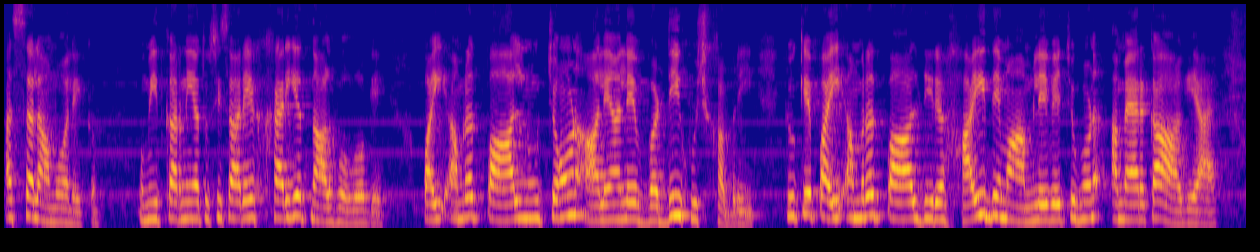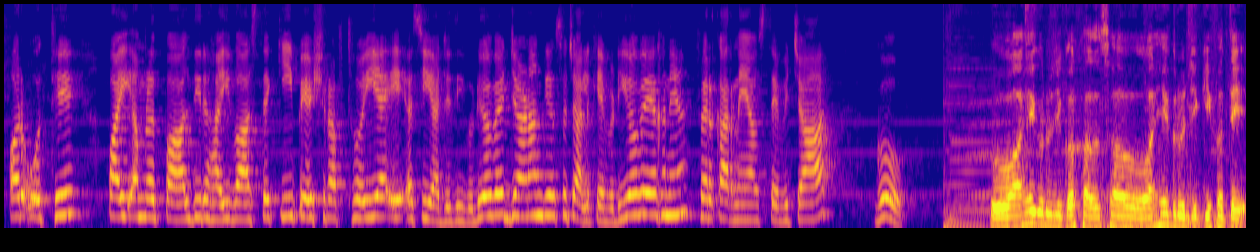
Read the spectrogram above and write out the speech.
ਅਸਲਾਮੁ ਅਲੈਕਮ ਉਮੀਦ ਕਰਨੀ ਆ ਤੁਸੀਂ ਸਾਰੇ ਖੈਰੀਅਤ ਨਾਲ ਹੋਵੋਗੇ। ਭਾਈ ਅਮਰਤਪਾਲ ਨੂੰ ਚਾਹਣ ਵਾਲਿਆਂ ਲਈ ਵੱਡੀ ਖੁਸ਼ਖਬਰੀ, ਕਿਉਂਕਿ ਭਾਈ ਅਮਰਤਪਾਲ ਦੀ ਰਿਹਾਈ ਦੇ ਮਾਮਲੇ ਵਿੱਚ ਹੁਣ ਅਮਰੀਕਾ ਆ ਗਿਆ ਹੈ। ਔਰ ਉੱਥੇ ਭਾਈ ਅਮਰਤਪਾਲ ਦੀ ਰਿਹਾਈ ਵਾਸਤੇ ਕੀ ਪੇਸ਼ਰਫਤ ਹੋਈ ਹੈ, ਇਹ ਅਸੀਂ ਅੱਜ ਦੀ ਵੀਡੀਓ ਵਿੱਚ ਜਾਣਾਂਗੇ। ਸੋ ਚੱਲ ਕੇ ਵੀਡੀਓ ਵੇਖਦੇ ਹਾਂ। ਫਿਰ ਕਰਨੇ ਆ ਉਸ ਤੇ ਵਿਚਾਰ। ਗੋ ਵਾਹਿਗੁਰੂ ਜੀ ਕਾ ਖਾਲਸਾ, ਵਾਹਿਗੁਰੂ ਜੀ ਕੀ ਫਤਿਹ।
